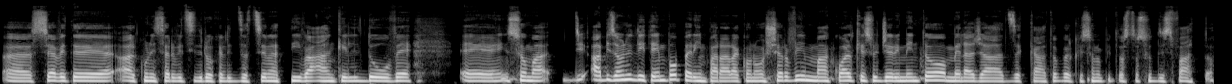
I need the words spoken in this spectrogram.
Uh, se avete alcuni servizi di localizzazione attiva, anche il dove. Eh, insomma, ha bisogno di tempo per imparare a conoscervi, ma qualche suggerimento me l'ha già azzeccato, per cui sono piuttosto soddisfatto.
